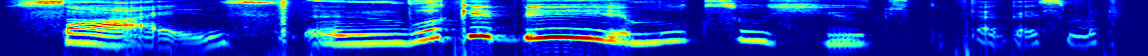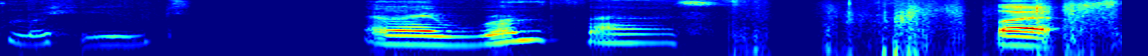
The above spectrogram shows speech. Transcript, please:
size. And look at me, I look so huge, but that guy's much more huge. And I run fast. But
